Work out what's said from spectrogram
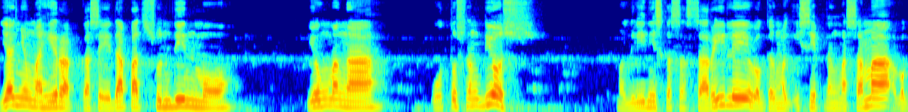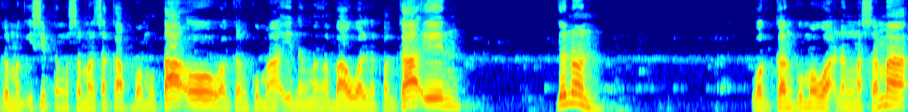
yan yung mahirap kasi dapat sundin mo yung mga utos ng Diyos. Maglinis ka sa sarili, huwag kang mag-isip ng masama, huwag kang mag-isip ng masama sa kapwa mo tao, huwag kang kumain ng mga bawal na pagkain. Ganon. Huwag kang gumawa ng masama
